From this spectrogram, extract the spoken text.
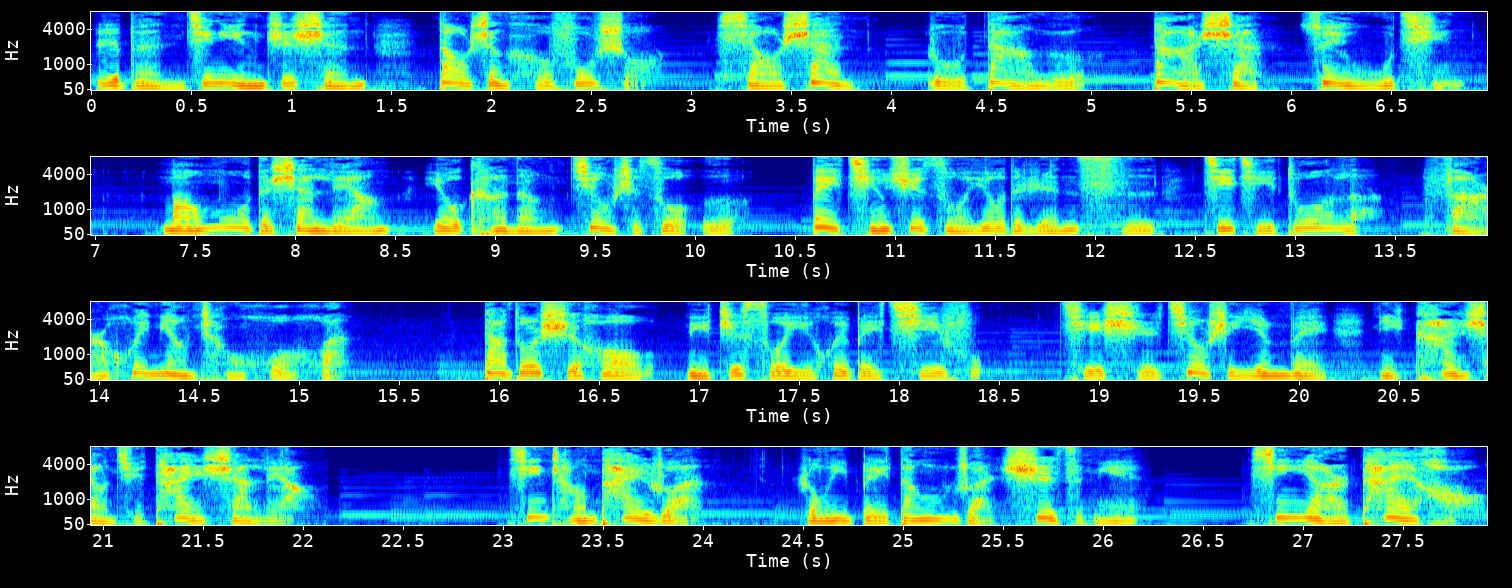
日本经营之神稻盛和夫说：“小善如大恶，大善最无情。盲目的善良有可能就是作恶。被情绪左右的仁慈，积极多了，反而会酿成祸患。”大多时候，你之所以会被欺负，其实就是因为你看上去太善良，心肠太软，容易被当软柿子捏；心眼儿太好，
